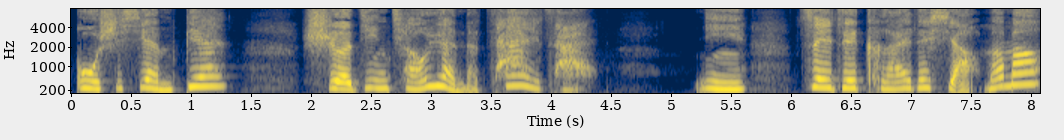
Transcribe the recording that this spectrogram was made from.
故事现编，舍近求远的菜菜，你最最可爱的小猫猫，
